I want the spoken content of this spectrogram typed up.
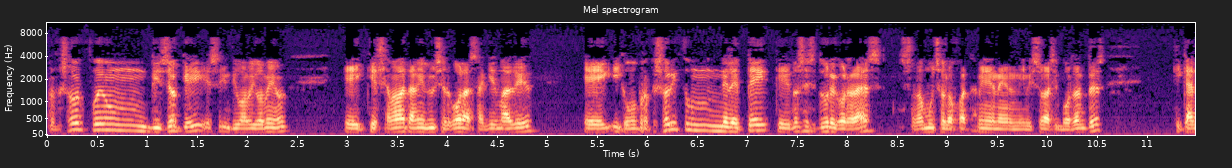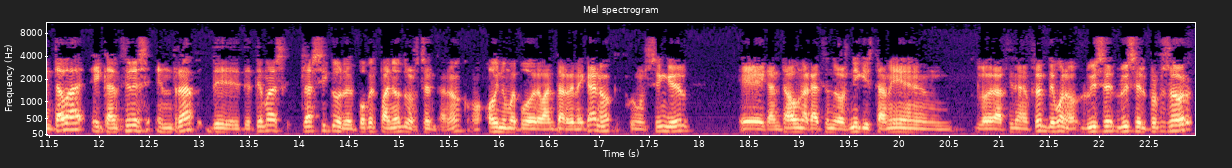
profesor fue un disjockey, es íntimo amigo mío, que se llamaba también Luis El Bolas aquí en Madrid, eh, y como profesor hizo un LP que no sé si tú recordarás, sonó mucho también en emisoras importantes, que cantaba eh, canciones en rap de, temas clásicos del pop español de los 80, ¿no? Como Hoy no me puedo levantar de Mecano, que fue un single, eh, cantaba una canción de los Nikis también, lo de la cina de enfrente. Bueno, Luis, Luis el profesor,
